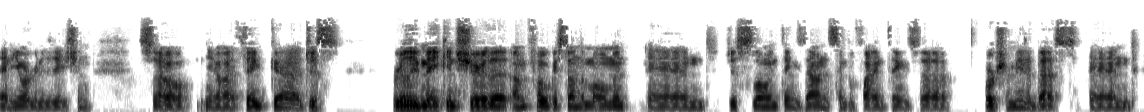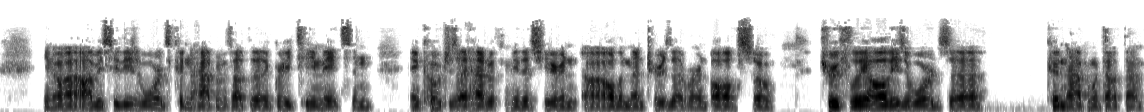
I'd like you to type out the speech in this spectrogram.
any organization. So, you know, I think, uh, just really making sure that I'm focused on the moment and just slowing things down and simplifying things, uh, works for me the best. And, you know, obviously these awards couldn't happen without the great teammates and, and coaches I had with me this year and uh, all the mentors that were involved. So truthfully, all these awards, uh, couldn't happen without them.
